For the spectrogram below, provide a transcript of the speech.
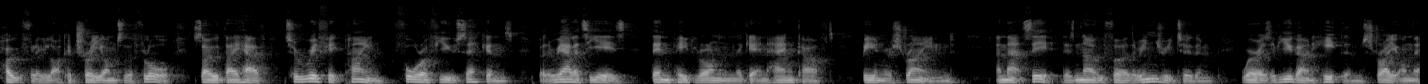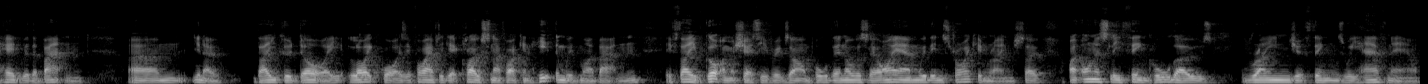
hopefully, like a tree onto the floor. So they have terrific pain for a few seconds. But the reality is, then people are on them, they're getting handcuffed, being restrained, and that's it. There's no further injury to them. Whereas if you go and hit them straight on the head with a baton, um, you know, they could die. Likewise, if I have to get close enough, I can hit them with my baton. If they've got a machete, for example, then obviously I am within striking range. So I honestly think all those range of things we have now.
